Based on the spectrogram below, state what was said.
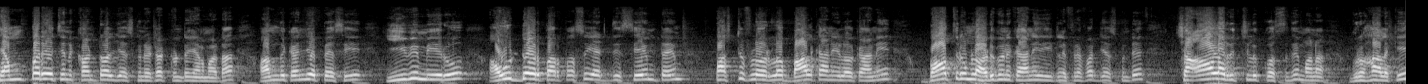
టెంపరేచర్ని కంట్రోల్ చేసుకునేటట్టు ఉంటాయి అనమాట అందుకని చెప్పేసి ఇవి మీరు outdoor purpose at the same time first ఫ్లోర్లో బాల్కనీలో కానీ బాత్రూంలో అడుగును కానీ వీటిని ప్రిఫర్ చేసుకుంటే చాలా రిచ్ లుక్ వస్తుంది మన గృహాలకి.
